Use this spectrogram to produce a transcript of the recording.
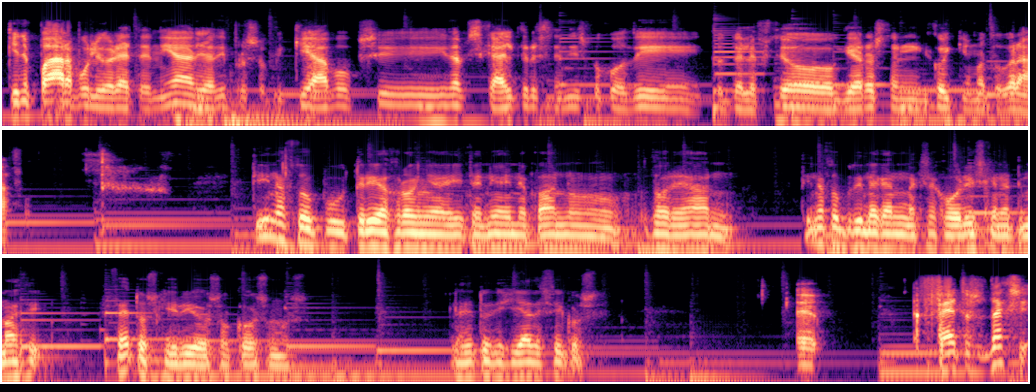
Και είναι πάρα πολύ ωραία ταινία, δηλαδή προσωπική άποψη. Είναι από τις καλύτερες ταινίες που έχω δει τον τελευταίο καιρό στον ελληνικό κινηματογράφο. Τι είναι αυτό που τρία χρόνια η ταινία είναι πάνω δωρεάν, τι είναι αυτό που την έκανε να ξεχωρίσει και να τη μάθει φέτος κυρίως ο κόσμος, δηλαδή το 2020. Ε, Φέτος, εντάξει,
